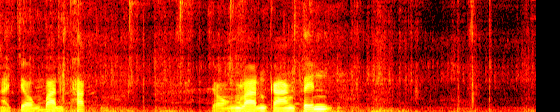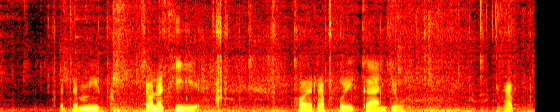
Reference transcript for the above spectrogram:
อจองบ้านพัก จองลานกลางเต็นท์ก็จะมีเจ้าหน้าที่คอยรับบริการอยู่นะครับ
